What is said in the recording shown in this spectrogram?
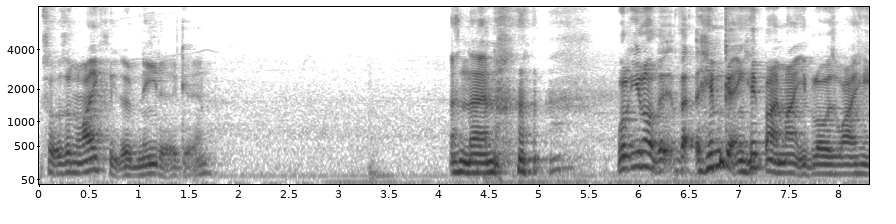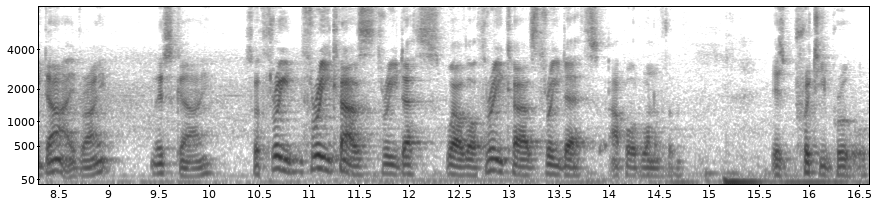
So it was unlikely to need it again. And then, well, you know, the, the, him getting hit by mighty blow is why he died, right? This guy. So three three Cas, three deaths. Well, or three cars, three deaths. Appled one of them. Is pretty brutal.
